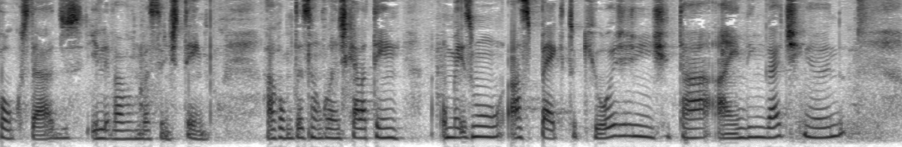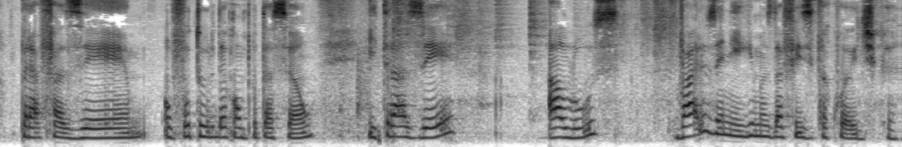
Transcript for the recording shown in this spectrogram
poucos dados e levavam bastante tempo. A computação quântica ela tem o mesmo aspecto que hoje a gente está ainda engatinhando para fazer o futuro da computação e trazer à luz vários enigmas da física quântica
